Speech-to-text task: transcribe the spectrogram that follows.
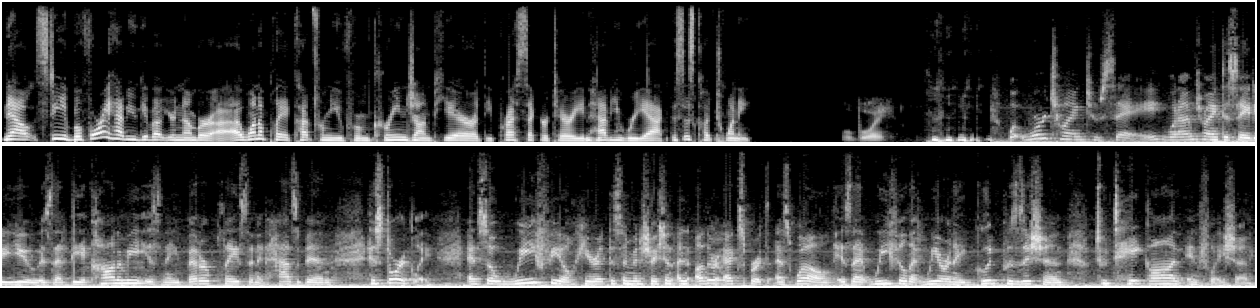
Now, Steve, before I have you give out your number, I, I want to play a cut from you from Karine Jean Pierre, the press secretary, and have you react. This is cut 20. Oh, boy. what we're trying to say, what I'm trying to say to you, is that the economy is in a better place than it has been historically. And so we feel here at this administration and other experts as well, is that we feel that we are in a good position to take on inflation.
